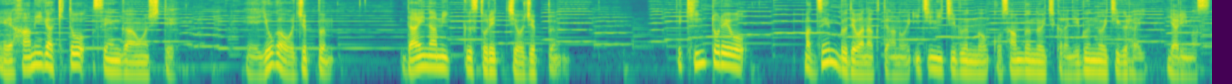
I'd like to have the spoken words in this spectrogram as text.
えー、歯磨きと洗顔をして、えー、ヨガを10分。ダイナミックストレッチを10分。で筋トレを、まあ、全部ではなくてあの1日分のこう3分の1から2分の1ぐらいやります、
